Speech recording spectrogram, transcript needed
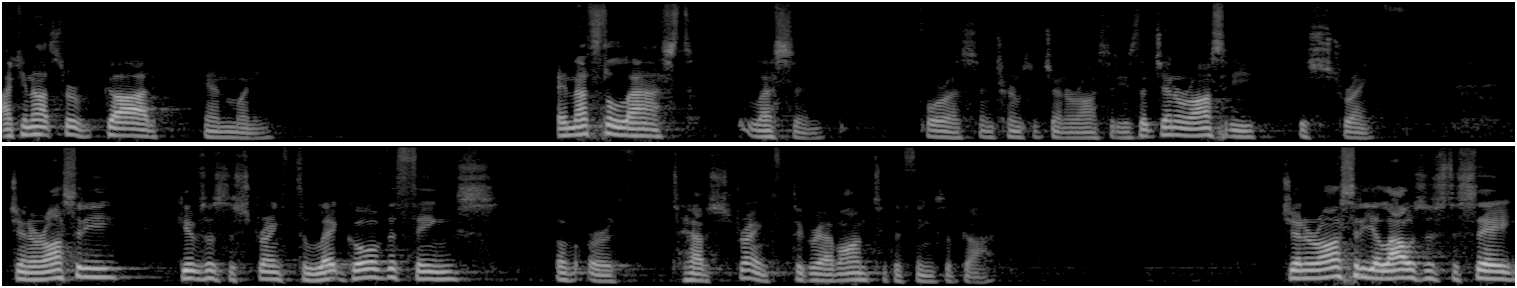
I cannot serve God and money. And that's the last lesson for us in terms of generosity is that generosity is strength. Generosity gives us the strength to let go of the things of earth, to have strength to grab onto the things of God. Generosity allows us to say,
